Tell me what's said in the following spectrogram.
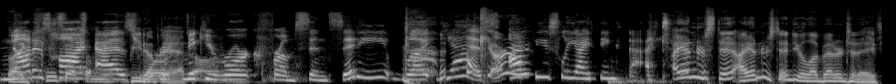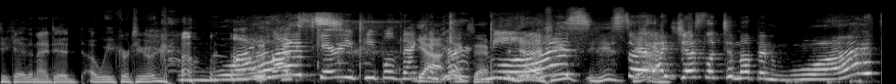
Not like, as He's got hot some as beat up Ro- abs. Mickey Um, Rourke from Sin City, but yes, All right. obviously I think that. I understand. I understand you a lot better today, TK, than I did a week or two ago. What? I like scary people that Yeah, can hurt exactly. me. yeah, What? he's he's. Sorry, yeah. I just looked him up and what?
